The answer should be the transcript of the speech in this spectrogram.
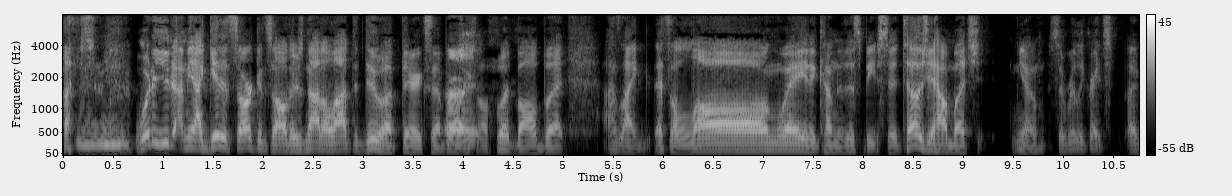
Like, Mhm. what are you? I mean, I get it's Arkansas. There's not a lot to do up there except Right. Arkansas football, but I was like, that's a long way to come to this beach. So it tells you how much you know. It's a really great uh,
